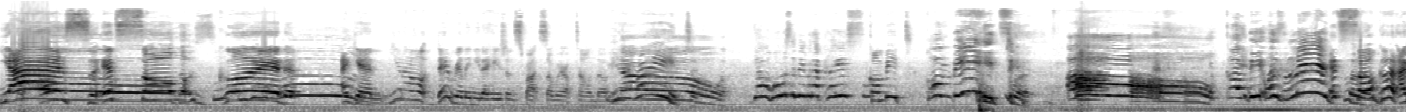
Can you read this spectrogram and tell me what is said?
Yes! Oh, it's so good. Joumou. Again, you know, they really need a Haitian spot somewhere uptown though. Yo. Yeah, right. Yo, what was the name of that place? Combit. Combeat! oh! Combeat was lit! It's so good. I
